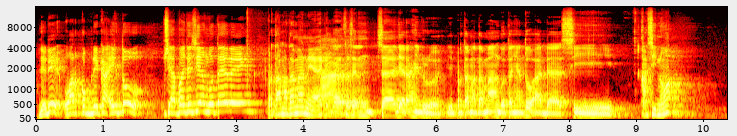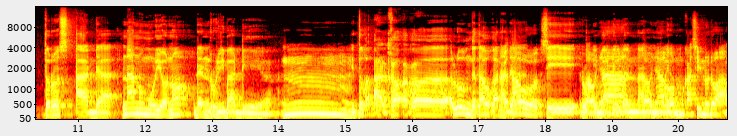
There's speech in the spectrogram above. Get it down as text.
jadi warkop DKI itu siapa aja sih anggota Eling Pertama-tama nih ya kita Ah. selesaiin sejarahnya dulu. Jadi pertama-tama anggotanya tuh ada si Kasino, terus ada Nanu Mulyono dan Rudi Badil. hmm Itu ah, kalau ah, lu nggak tahu kan Nggak ada tahu. si Rudi taunya Badil dan Nanu taunya Mulyono. Om Kasino doang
